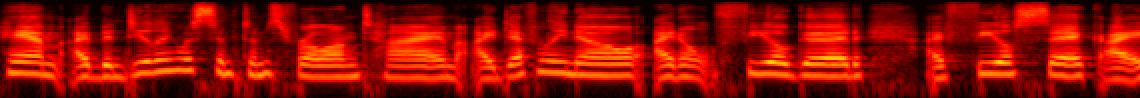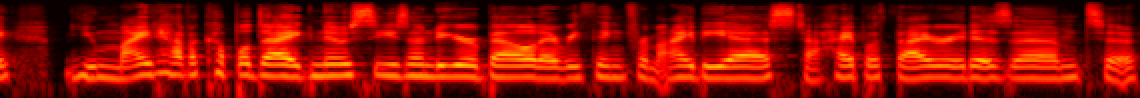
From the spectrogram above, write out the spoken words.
hey, i have been dealing with symptoms for a long time. I definitely know I don't feel good. I feel sick. I you might have a couple diagnoses under your belt, everything from IBS to hypothyroidism to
